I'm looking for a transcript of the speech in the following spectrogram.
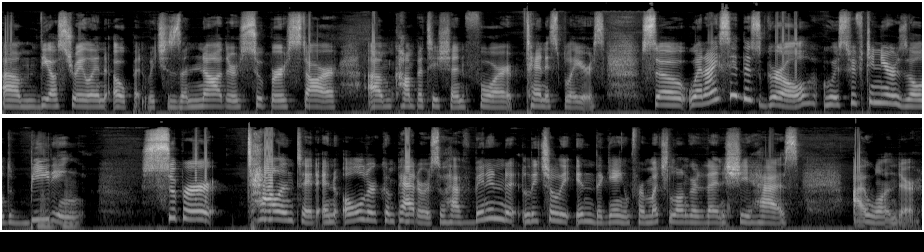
um, the Australian Open, which is another superstar um, competition for tennis players. So when I see this girl who is 15 years old beating mm-hmm. super talented and older competitors who have been in the, literally in the game for much longer than she has, I wonder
